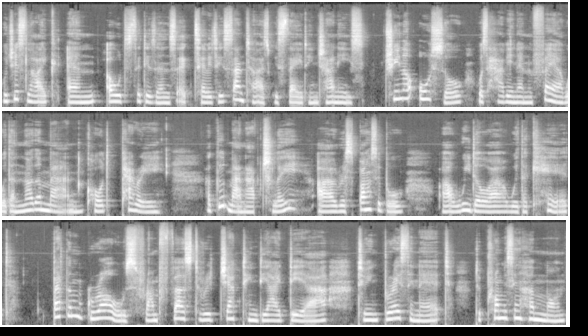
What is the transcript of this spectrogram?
which is like an old citizens activity center as we say it in Chinese. Trina also was having an affair with another man called Perry, a good man actually, a responsible a widower with a kid. Bethlehem grows from first rejecting the idea to embracing it to promising her mom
